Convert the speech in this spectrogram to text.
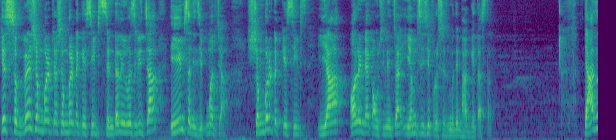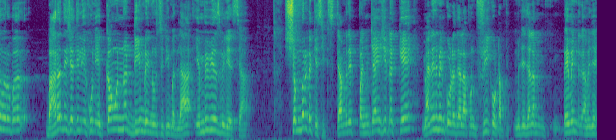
हे सगळे शंभरच्या शंभर टक्के सीट्स सेंट्रल युनिव्हर्सिटीच्या एम्स आणि जिपमरच्या शंभर टक्के सीट्स या ऑल इंडिया काउन्सिलिंगच्या एम सी सी प्रोसेसमध्ये भाग घेत असतात. त्याचबरोबर भारत देशातील एकूण एकावन्न डीम्ड युनिव्हर्सिटीमधल्या M B B S B D एसच्या शंभर टक्के सीट्स त्यामध्ये पंच्याऐंशी टक्के मॅनेजमेंट कोटा ज्याला आपण फ्री कोटा म्हणजे ज्याला पेमेंट म्हणजे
